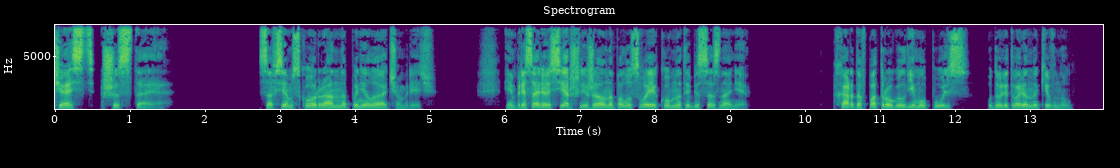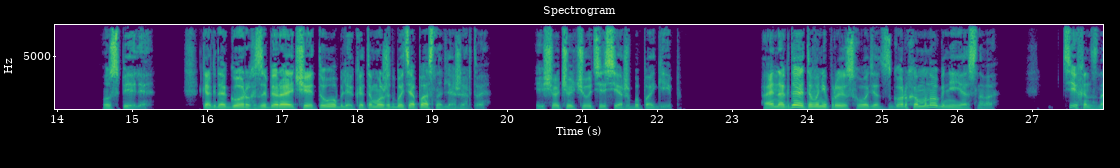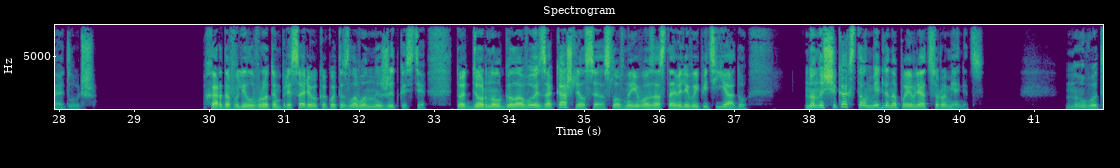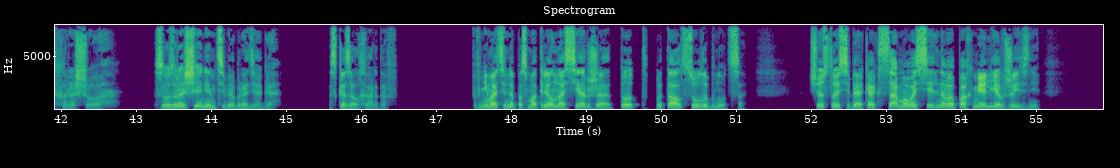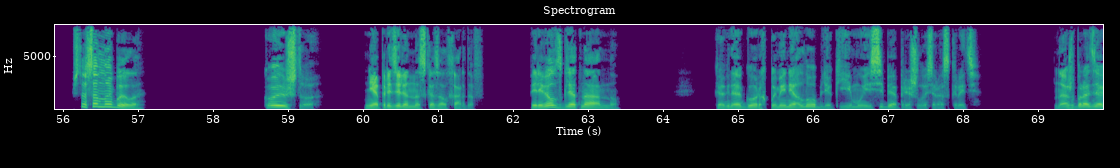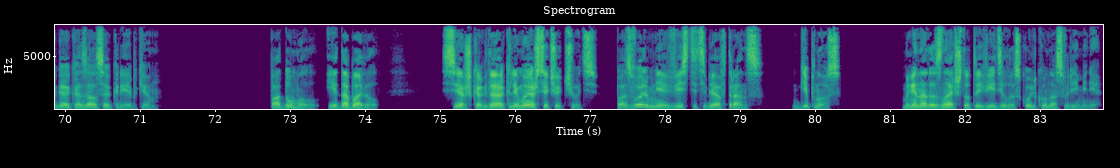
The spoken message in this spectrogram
Часть шестая. Совсем скоро Анна поняла, о чем речь. Импресарио Серж лежал на полу своей комнаты без сознания. Хардов потрогал ему пульс, удовлетворенно кивнул. Успели. Когда Горх забирает чей-то облик, это может быть опасно для жертвы. Еще чуть-чуть, и Серж бы погиб. А иногда этого не происходит, с Горхом много неясного. Тихон знает лучше. Хардов влил в рот импресарио какой-то зловонной жидкости. Тот дернул головой, закашлялся, словно его заставили выпить яду, но на щеках стал медленно появляться румянец. — Ну вот хорошо. С возвращением тебя, бродяга, — сказал Хардов. Внимательно посмотрел на Сержа, тот пытался улыбнуться. Чувствую себя как самого сильного похмелья в жизни. Что со мной было? — Кое-что, — неопределенно сказал Хардов. Перевел взгляд на Анну. Когда Горх поменял облик, ему и себя пришлось раскрыть. Наш бродяга оказался крепким. Подумал и добавил. — Серж, когда оклемаешься чуть-чуть, позволь мне ввести тебя в транс. Гипноз. Мне надо знать, что ты видел и сколько у нас времени.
